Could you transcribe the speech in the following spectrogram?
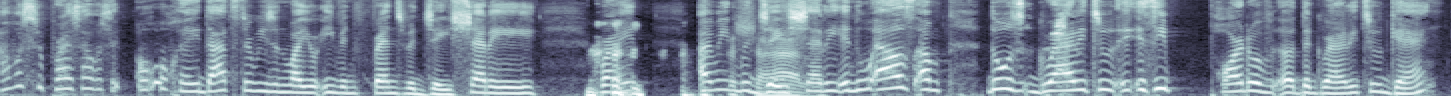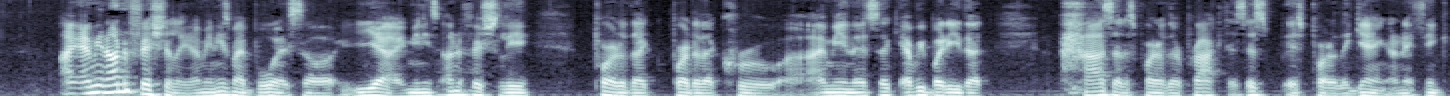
I was surprised. I was like, oh, okay, that's the reason why you're even friends with Jay Shetty, right? I mean, with Jay Shetty. And who else? Um, Those gratitude, is he part of uh, the gratitude gang? I, I mean unofficially i mean he's my boy so yeah i mean he's unofficially part of that part of that crew i mean it's like everybody that has that as part of their practice is, is part of the gang and i think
